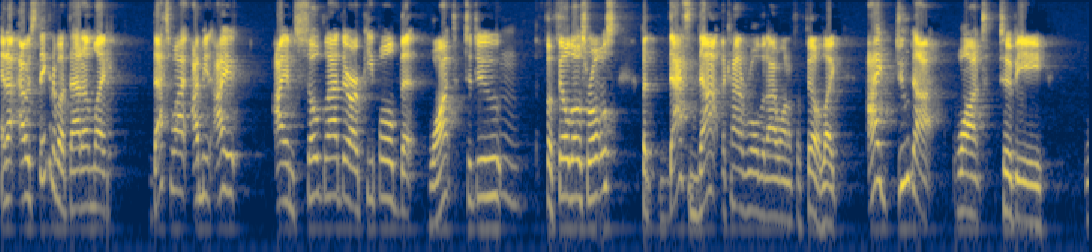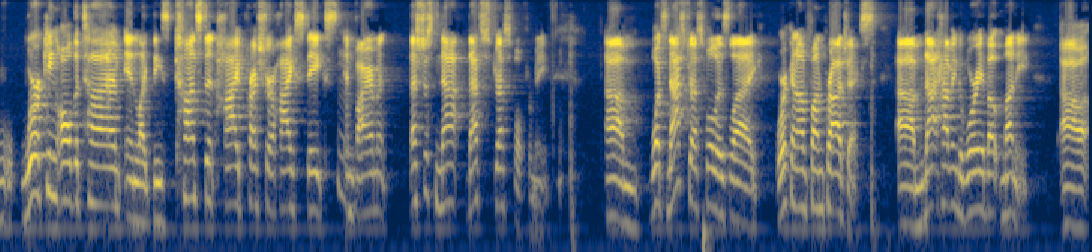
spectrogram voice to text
and I, I was thinking about that. I'm like, that's why. I mean, I I am so glad there are people that want to do mm. fulfill those roles, but that's not the kind of role that I want to fulfill. Like I do not want to be working all the time in like these constant high pressure, high stakes mm. environment. That's just not that's stressful for me. Um, what's not stressful is like working on fun projects, um, not having to worry about money, uh,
